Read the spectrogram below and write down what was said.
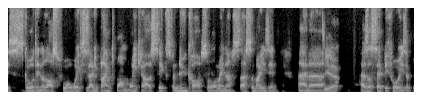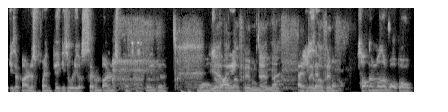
He's scored in the last four weeks. He's only blanked one week out of six for Newcastle. I mean, that's that's amazing. And uh, Yeah, as I said before, he's a he's a bonus point pick. He's already got seven bonus points this season. Wolves yeah, away, they love him, don't they? as you They said, love him. Tottenham on a wobble,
